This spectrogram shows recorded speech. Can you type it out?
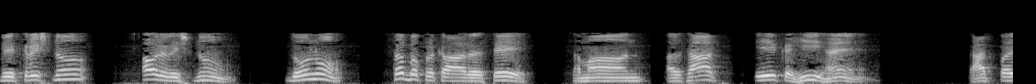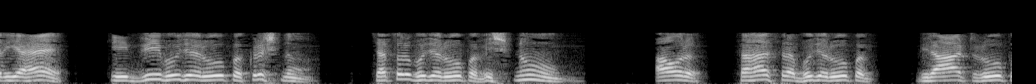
वे कृष्ण और विष्णु दोनों सब प्रकार से समान, अर्थात एक ही हैं। तात्पर्य है कि द्विभुज रूप कृष्ण, चतुर्भुज रूप विष्णु और सहस्र भुज रूप विराट रूप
